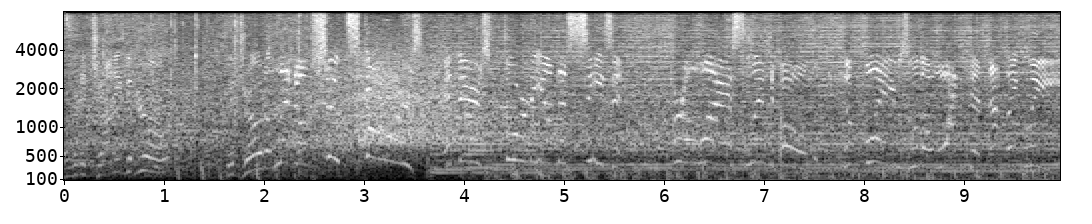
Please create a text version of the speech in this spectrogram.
over to Johnny Gaudreau. Gaudreau to Lindholm, shoots, scores! And there's 40 on the season for Elias Lindholm. The Flames with a 1-0 lead.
